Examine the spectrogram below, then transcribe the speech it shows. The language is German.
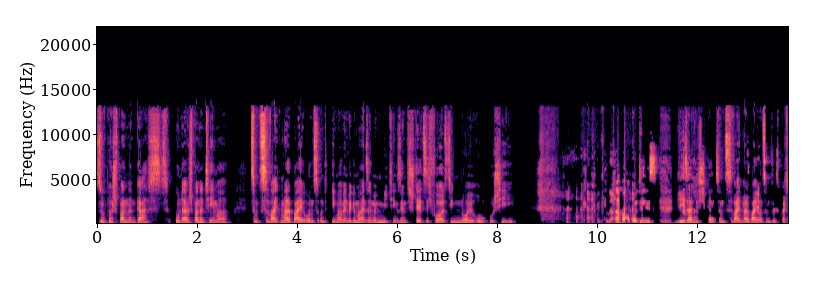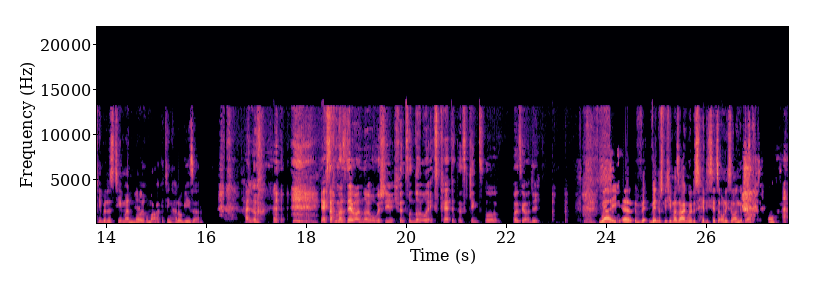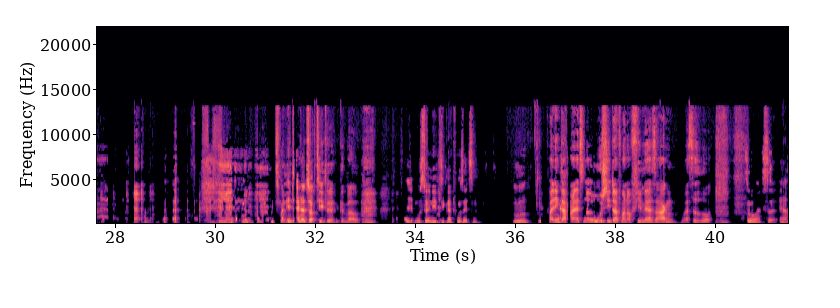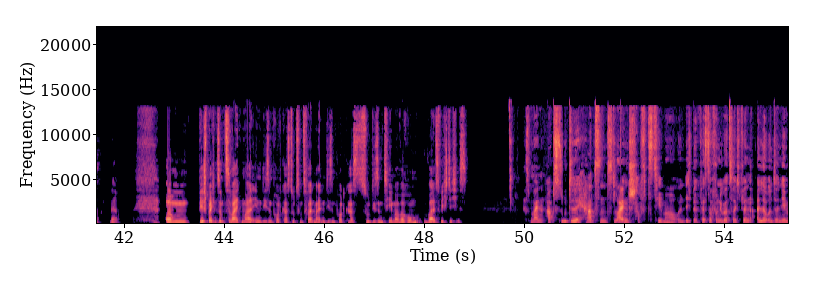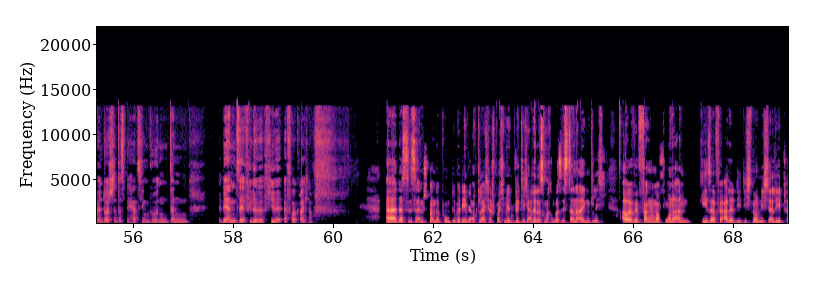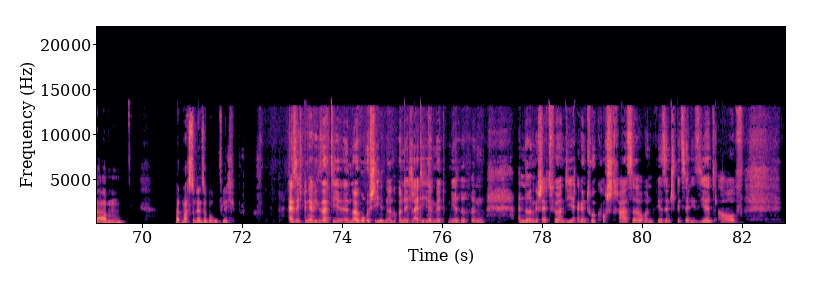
super spannenden Gast und einem spannenden Thema. Zum zweiten Mal bei uns und immer wenn wir gemeinsam im Meeting sind, stellt sich vor als die Neuro-Uschi. genau. heute ist Gesa Lischka zum zweiten Mal bei uns und wir sprechen über das Thema Neuromarketing. Hallo Gesa. Hallo. Ja, ich sage mal selber Neuro-Uschi. Ich finde so Neuro-Expertin, das klingt so, weiß ich auch nicht. Ja, ich, äh, wenn du es nicht immer sagen würdest, hätte ich es jetzt auch nicht so angebracht. das ist mein interner Jobtitel, genau. Musst du in die Signatur setzen. Mhm. Vor allen Dingen darf man als Neuro-Uschi darf man auch viel mehr sagen, weißt du so. So, jetzt, äh, ja, ja. Ähm, wir sprechen zum zweiten Mal in diesem Podcast, du zum zweiten Mal in diesem Podcast zu diesem Thema. Warum? Weil es wichtig ist. Das ist mein absolute Herzensleidenschaftsthema und ich bin fest davon überzeugt, wenn alle Unternehmen in Deutschland das beherzigen würden, dann wären sehr viele viel erfolgreicher. Äh, das ist ein spannender Punkt, über den wir auch gleich noch sprechen. Wenn wirklich alle das machen, was ist dann eigentlich? Aber wir fangen nochmal vorne an. Gesa, für alle, die dich noch nicht erlebt haben, was machst du denn so beruflich? Also ich bin ja, wie gesagt, die äh, Neuro-Uschi ne? und ich leite hier mit mehreren anderen Geschäftsführern die Agentur Kochstraße und wir sind spezialisiert auf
